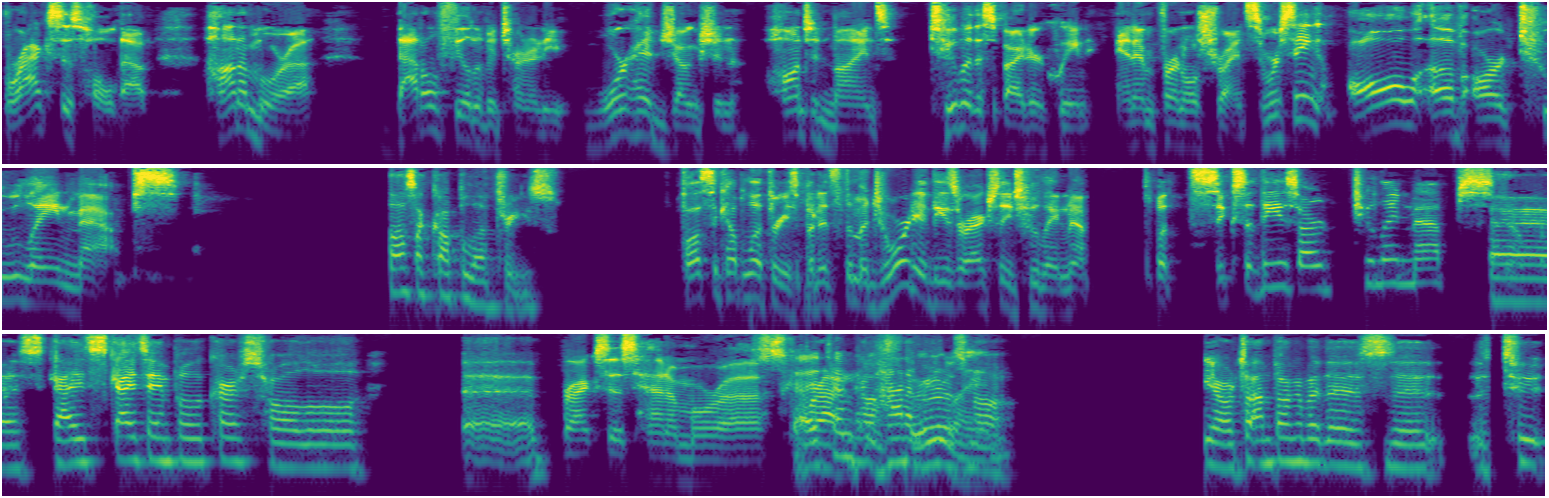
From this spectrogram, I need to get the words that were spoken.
Braxis Holdout, Hanamura, Battlefield of Eternity, Warhead Junction, Haunted Mines, Tomb of the Spider Queen, and Infernal Shrine. So we're seeing all of our two lane maps. Plus a couple of threes. Plus a couple of threes, but it's the majority of these are actually two lane maps. But six of these are two lane maps. Uh, Sky Sky Temple, Curse Hollow, uh, Braxis, Hanamura, Sky Bra- no, Temple's Hanamura's three-lane. not. Yeah, we're t- I'm talking about this. The, the two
